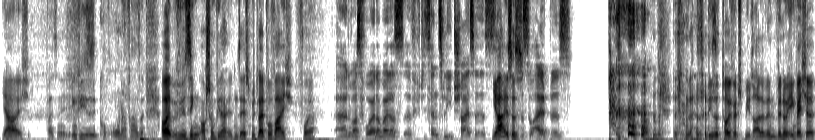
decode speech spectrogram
Ja, ich weiß nicht. Irgendwie diese Corona-Phase. Aber wir singen auch schon wieder in Selbstmitleid. Wo war ich vorher? Äh, du warst vorher dabei, dass äh, 50 Cent Lied scheiße ist. Ja, ist es. Dass du alt bist. Das, ist so diese Teufelsspirale. Wenn, wenn du irgendwelche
